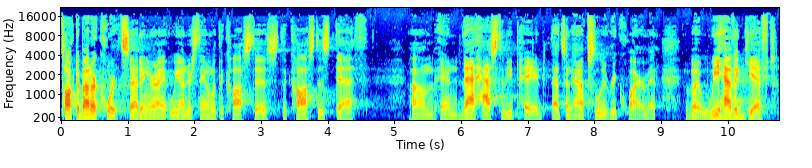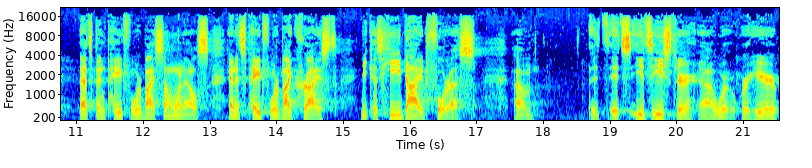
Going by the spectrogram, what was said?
talked about our court setting, right? We understand what the cost is. The cost is death, um, and that has to be paid. That's an absolute requirement. But we have a gift that's been paid for by someone else, and it's paid for by Christ because he died for us. Um, it, it's, it's Easter. Uh, we're, we're here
